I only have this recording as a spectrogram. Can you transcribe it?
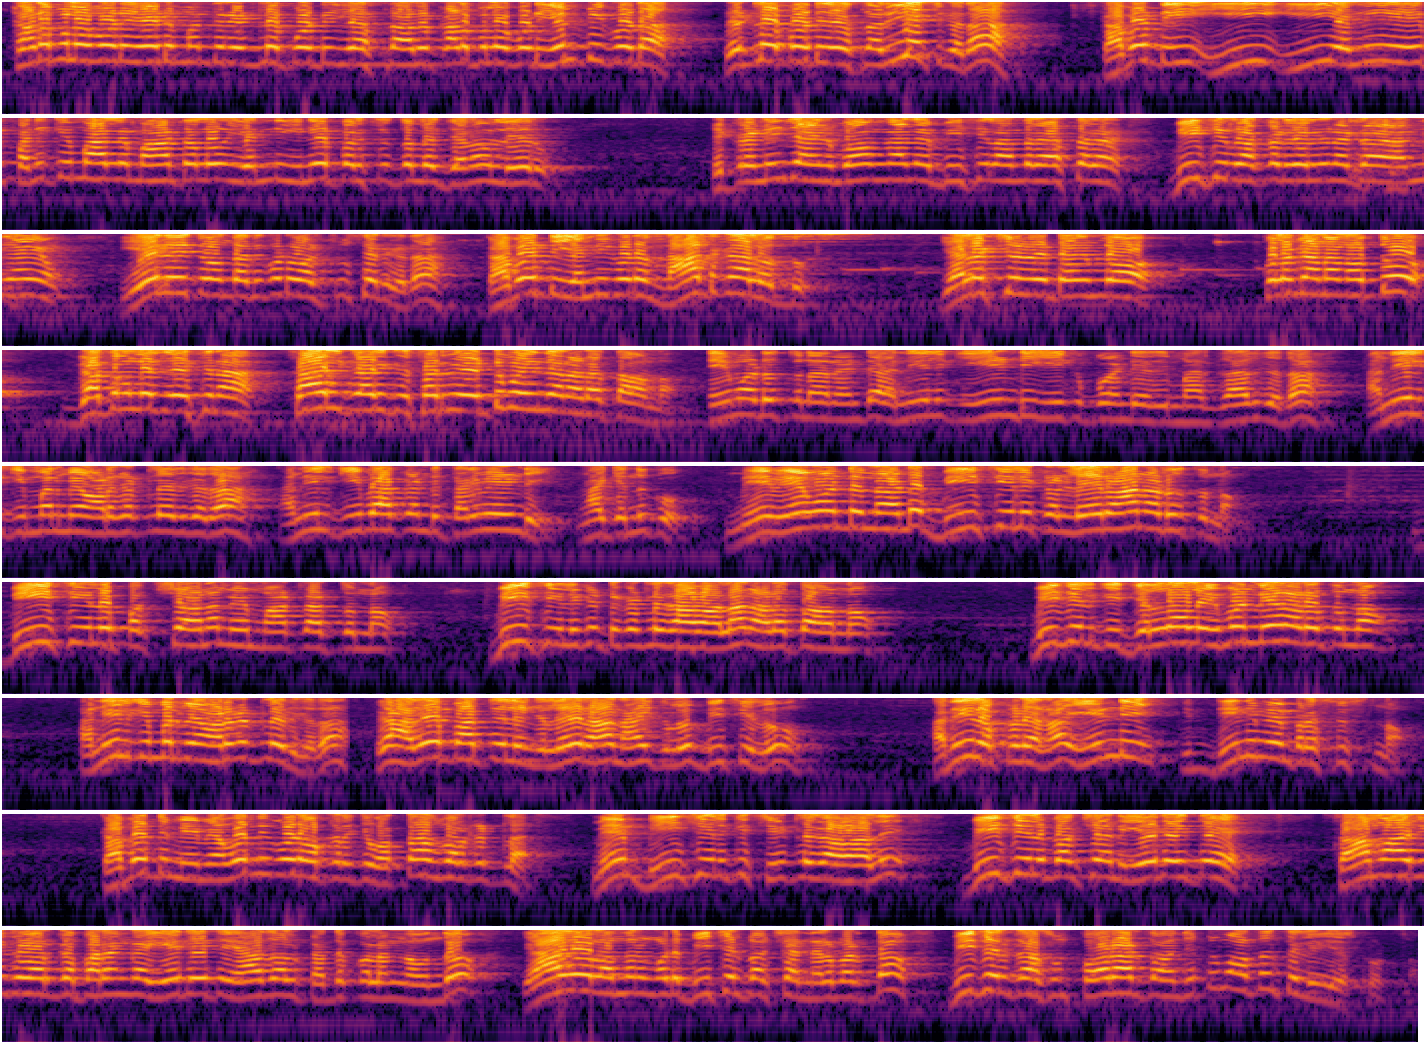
కడపలో కూడా ఏడు మంది రెడ్లే పోటీ చేస్తున్నారు. కడపలో కూడా ఎంపీ కూడా రెడ్లే పోటీ చేస్తున్నారు. ఇవ్వచ్చు కదా? కాబట్టి ఈ ఈ అన్ని పనికి మాలిన మాటలు ఇవన్నీ ఇనే పరిస్థితుల్లో జనం లేరు. ఇక్కడ నుంచి ఆయన పోగానే బీసీలు అందరూ వేస్తారు? బీసీలు అక్కడ జరిగిన అన్యాయం ఏదైతే ఉందో అది కూడా వాళ్ళు చూశారు కదా. కాబట్టి ఇవన్నీ కూడా నాటకాలు వద్దు. ఎలక్షన్ టైంలో కులగణన వద్దు. గతంలో చేసిన సాధికారిక సర్వే ఎట్టుపోయిందని అడుగుతా ఉన్నాం. ఏం అడుగుతున్నానంటే అనిల్కి ఈండి ఈకిపోండి అది మాకు కాదు కదా. అనిల్కి ఇమ్మని మేము అడగట్లేదు కదా. అనిల్కి ఈబాకండి తరివేయండి మాకెందుకు? మేమేమంటున్నాం అంటే బీసీలు ఇక్కడ లేరా అని అడుగుతున్నాం. బీసీల పక్షాన మేము మాట్లాడుతున్నాం. బీసీలకి టికెట్లు కావాలని అడుగుతా ఉన్నాం. బీసీలకి జిల్లాలో ఇవ్వండి అని అడుగుతున్నాం. అనిల్కి ఇమ్మని మేము అడగట్లేదు కదా. అదే పార్టీలు ఇంక లేరా? నాయకులు బీసీలు? అనిల్ ఒక్కడేనా? ఏంటి? దీన్ని మేము ప్రశ్నిస్తున్నాం. కాబట్టి మేము ఎవరిని కూడా ఒకరికి ఒత్తాస పలకట్లే. మేము బీసీలకి సీట్లు కావాలి. బీసీల పక్షాన్ని ఏదైతే సామాజిక వర్గ పరంగా ఏదైతే యాదవులు పెద్ద కులంగా ఉందో యాదవులందరం కూడా బీసీల పక్షాన్ని నిలబడతాం. బీసీల కోసం పోరాడతాం అని చెప్పి మాత్రం తెలియజేసుకుంటున్నాం.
